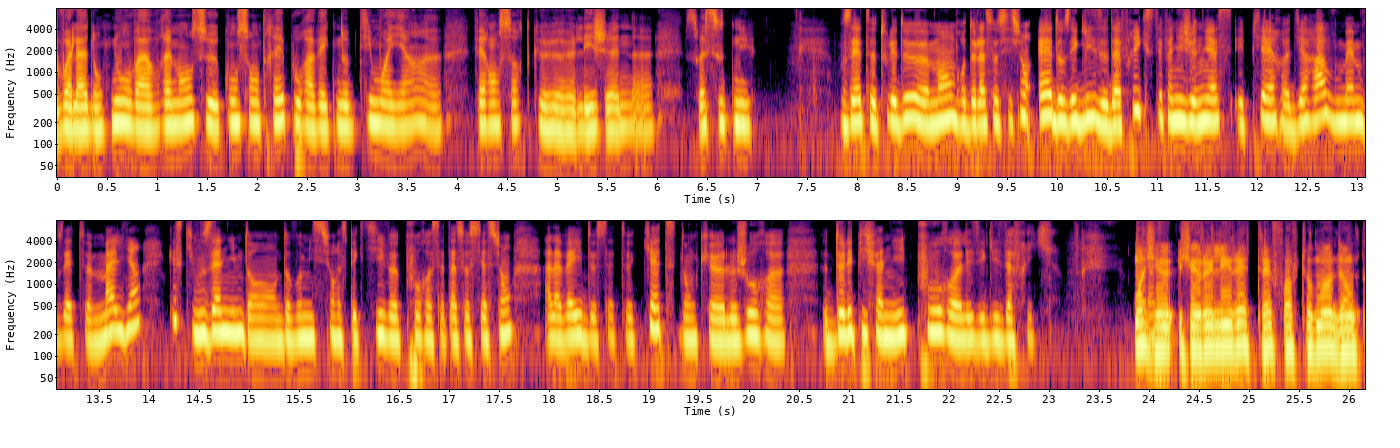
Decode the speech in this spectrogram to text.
voilà, donc nous, on va vraiment se concentrer pour, avec nos petits moyens, faire en sorte que les jeunes soient soutenus. Vous êtes tous les deux membres de l'association Aide aux Églises d'Afrique. Stéphanie Geniès et Pierre Diarra, vous-même, vous êtes malien. Qu'est-ce qui vous anime dans, vos missions respectives pour cette association à la veille de cette quête, donc euh, le jour euh, de l'Épiphanie pour euh, les Églises d'Afrique? Moi, je, je relirai très fortement donc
